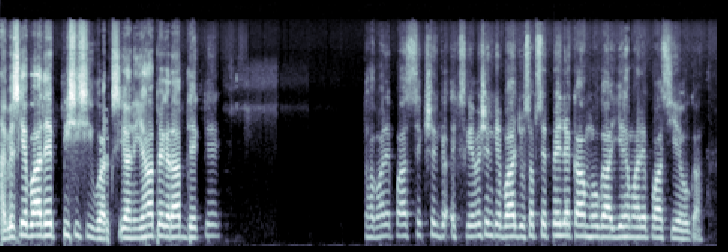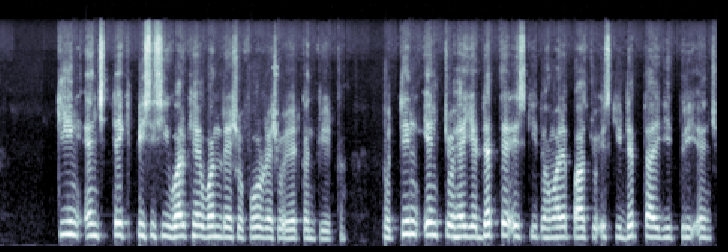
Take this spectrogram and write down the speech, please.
अब इसके बाद है पीसीसी वर्क्स यानी यहाँ पे अगर आप देखते तो हमारे पास सेक्शन एक्सकेवेशन के बाद जो सबसे पहले काम होगा ये हमारे पास ये होगा। तीन इंच तक पीसीसी वर्क है one ratio four ratio eight concrete का। तो तीन इंच जो है ये डेप्थ है इसकी तो हमारे पास जो इसकी डेप्थ आएगी थ्री इंच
